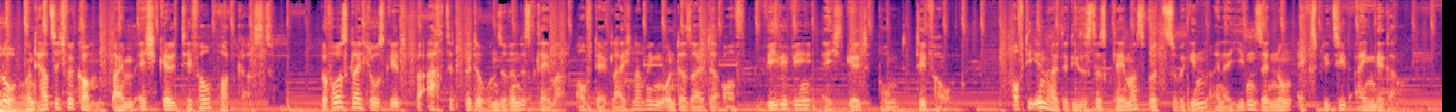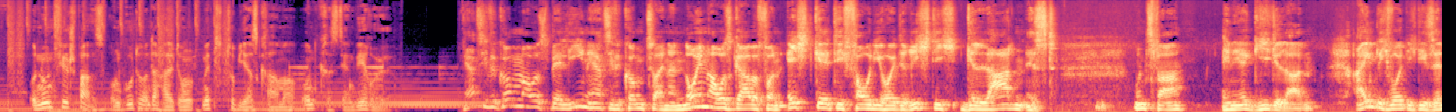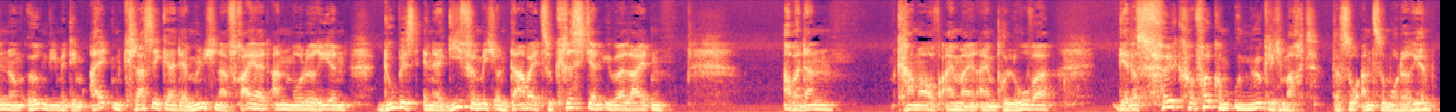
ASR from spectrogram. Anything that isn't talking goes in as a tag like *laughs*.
Hallo und herzlich willkommen beim Echtgeld TV Podcast. Bevor es gleich losgeht, beachtet bitte unseren Disclaimer auf der gleichnamigen Unterseite auf www.echtgeld.tv. Auf die Inhalte dieses Disclaimers wird zu Beginn einer jeden Sendung explizit eingegangen. Und nun viel Spaß und gute Unterhaltung mit Tobias Kramer und Christian Weröhl. Herzlich willkommen aus Berlin, herzlich willkommen zu einer neuen Ausgabe von Echtgeld TV, die heute richtig geladen ist. Und zwar energiegeladen. Eigentlich wollte ich die Sendung irgendwie mit dem alten Klassiker der Münchner Freiheit anmoderieren. Du bist Energie für mich und dabei zu Christian überleiten. Aber dann kam er auf einmal in einem Pullover, der das voll, vollkommen unmöglich macht, das so anzumoderieren.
